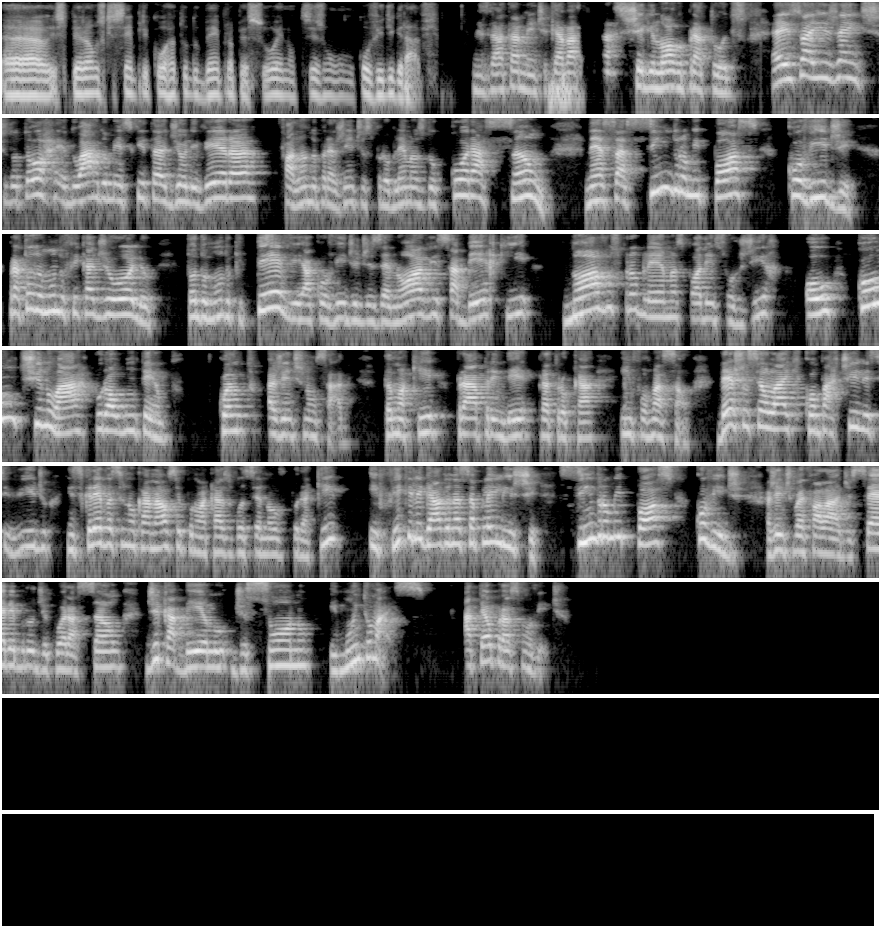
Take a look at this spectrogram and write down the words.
é, esperamos que sempre corra tudo bem para a pessoa e não seja um Covid grave. Exatamente, que a vacina chegue logo para todos. É isso aí, gente. Doutor Eduardo Mesquita de Oliveira, falando para a gente os problemas do coração nessa síndrome pós-Covid. Para todo mundo ficar de olho, todo mundo que teve a Covid-19, saber que novos problemas podem surgir ou continuar por algum tempo. Quanto a gente não sabe. Estamos aqui para aprender, para trocar informação. Deixa o seu like, compartilhe esse vídeo, inscreva-se no canal se por um acaso você é novo por aqui e fique ligado nessa playlist Síndrome pós-Covid. A gente vai falar de cérebro, de coração, de cabelo, de sono e muito mais. Até o próximo vídeo.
